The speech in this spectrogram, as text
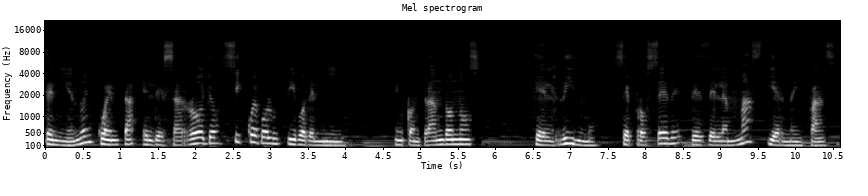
Teniendo en cuenta el desarrollo psicoevolutivo del niño, encontrándonos que el ritmo se procede desde la más tierna infancia,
